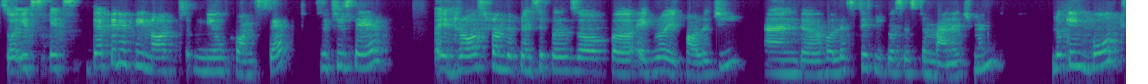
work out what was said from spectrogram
So it's it's definitely not new concept which is there. It draws from the principles of uh, agroecology and uh, holistic ecosystem management, looking both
